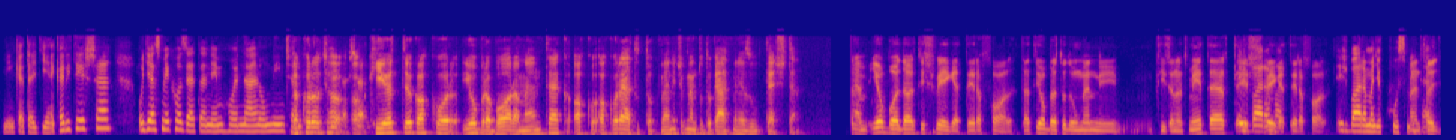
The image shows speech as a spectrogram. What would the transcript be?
minket egy ilyen kerítéssel. Ugye ezt még hozzátenném, hogy nálunk nincsen... De akkor, hogyha kijöttök, akkor jobbra-balra mentek, akkor, akkor el tudtok menni, csak nem tudtok átmenni az úttesten. Nem, jobb oldalt is véget ér a fal. Tehát jobbra tudunk menni 15 métert, és, és véget ér a fal. És balra mondjuk 20 méter. Ment, hogy,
